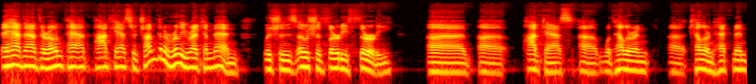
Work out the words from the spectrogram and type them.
they have that their own pad, podcast, which I'm going to really recommend, which is OSHA 3030 uh, uh, podcast uh, with Heller and uh, Keller and Heckman.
